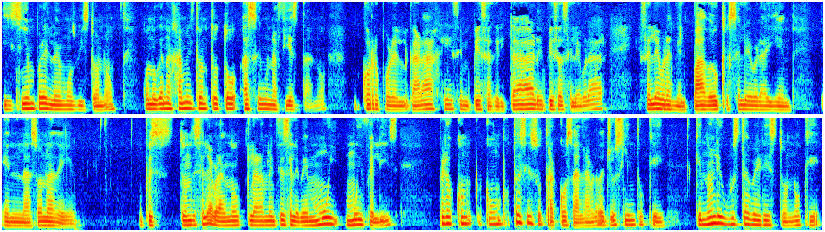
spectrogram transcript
y siempre lo hemos visto, ¿no? Cuando gana Hamilton, Toto hace una fiesta, ¿no? Corre por el garaje, se empieza a gritar, empieza a celebrar, celebra en el paddock, celebra ahí en, en la zona de, pues, donde celebra, ¿no? Claramente se le ve muy, muy feliz pero con, con Botas es otra cosa, la verdad. Yo siento que, que no le gusta ver esto, ¿no? Que,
